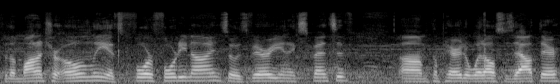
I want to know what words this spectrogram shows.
For the monitor only, it's 449, so it's very inexpensive um, compared to what else is out there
